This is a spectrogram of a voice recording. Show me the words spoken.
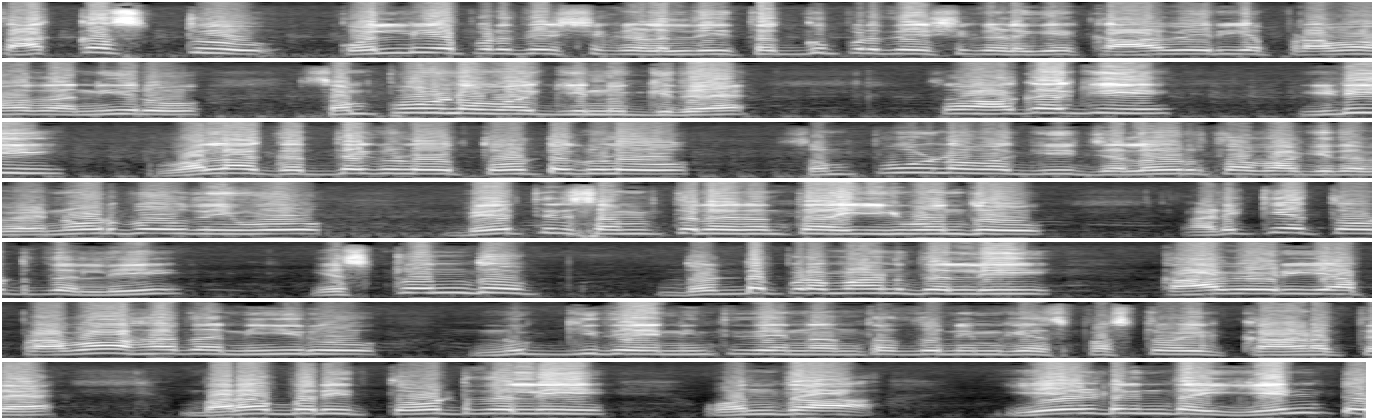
ಸಾಕಷ್ಟು ಕೊಲ್ಲಿಯ ಪ್ರದೇಶಗಳಲ್ಲಿ, ತಗ್ಗು ಪ್ರದೇಶಗಳಿಗೆ ಕಾವೇರಿಯ ಪ್ರವಾಹದ ನೀರು ಸಂಪೂರ್ಣವಾಗಿ ನುಗ್ಗಿದೆ. ಸೊ ಹಾಗಾಗಿ ಇಡೀ ಹೊಲ ಗದ್ದೆಗಳು, ತೋಟಗಳು ಸಂಪೂರ್ಣವಾಗಿ ಜಲವೃತವಾಗಿದ್ದಾವೆ. ನೋಡ್ಬೋದು ನೀವು ಬೇತ್ರಿ ಸಮೀಪದಲ್ಲಿರುವಂತಹ ಈ ಒಂದು ಅಡಿಕೆ ತೋಟದಲ್ಲಿ ಎಷ್ಟೊಂದು ದೊಡ್ಡ ಪ್ರಮಾಣದಲ್ಲಿ ಕಾವೇರಿಯ ಪ್ರವಾಹದ ನೀರು ನುಗ್ಗಿದೆ, ನಿಂತಿದೆ ಅನ್ನೋಂಥದ್ದು ನಿಮಗೆ ಸ್ಪಷ್ಟವಾಗಿ ಕಾಣುತ್ತೆ. ಬರೋಬ್ಬರಿ ತೋಟದಲ್ಲಿ ಒಂದು ಏಳರಿಂದ ಎಂಟು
